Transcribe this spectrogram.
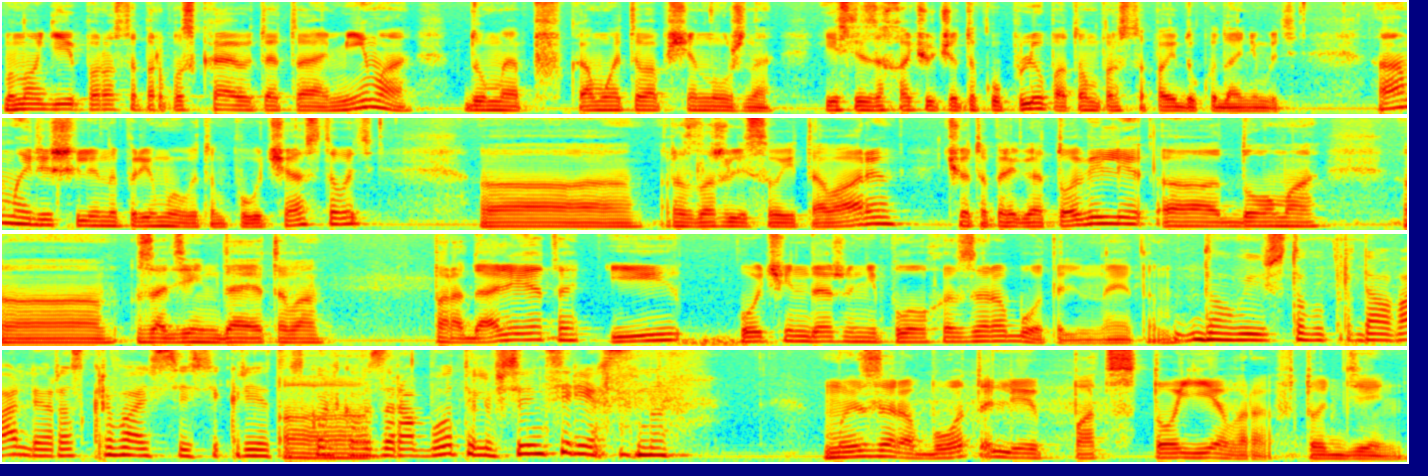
Многие просто пропускают это мимо, думая, Пф, кому это вообще нужно. Если захочу, что-то куплю, потом просто пойду куда-нибудь. А мы решили напрямую в этом поучаствовать, э, разложили свои товары, что-то приготовили э, дома э, за день до этого, продали это и очень даже неплохо заработали на этом. Ну и что вы продавали? Раскрывай все секреты. Сколько А. вы заработали? Все интересно. Мы заработали под 100 евро в тот день.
